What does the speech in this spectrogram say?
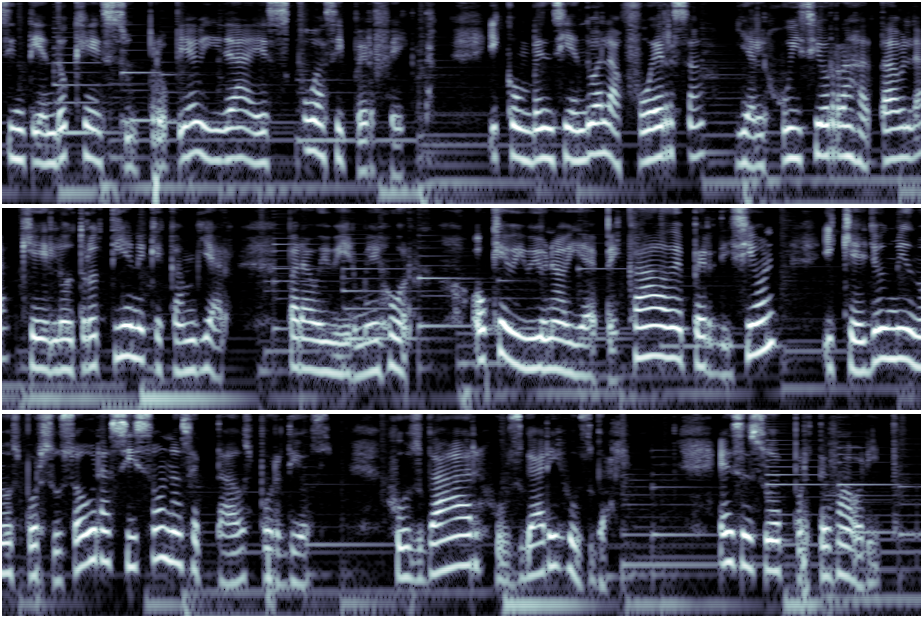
sintiendo que su propia vida es cuasi perfecta y convenciendo a la fuerza y al juicio rajatabla que el otro tiene que cambiar para vivir mejor, o que vive una vida de pecado, de perdición, y que ellos mismos por sus obras sí son aceptados por Dios. Juzgar, juzgar y juzgar. Ese es su deporte favorito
